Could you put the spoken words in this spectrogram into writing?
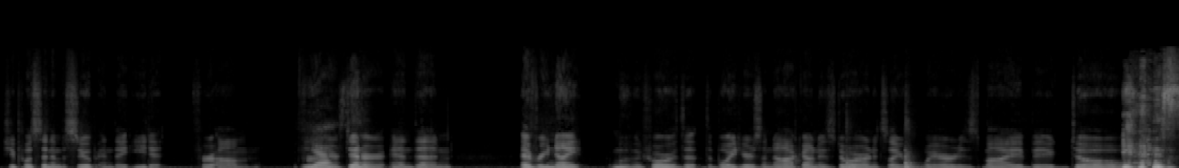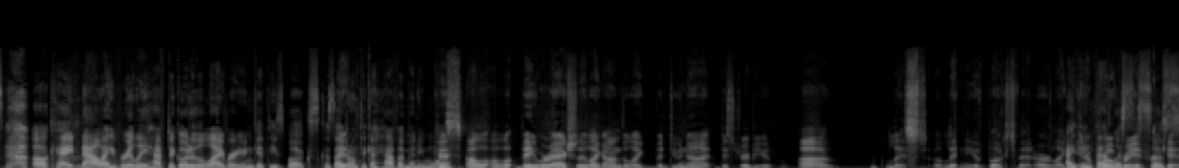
She puts it in the soup, and they eat it for um for their dinner, and then every night. Moving forward, the, the boy hears a knock on his door, and it's like, "Where is my big toe?" Yes. Okay. Now I really have to go to the library and get these books because I don't think I have them anymore. because they were actually like on the like but do not distribute uh, list a litany of books that are like I think that list inappropriate is for so kids.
